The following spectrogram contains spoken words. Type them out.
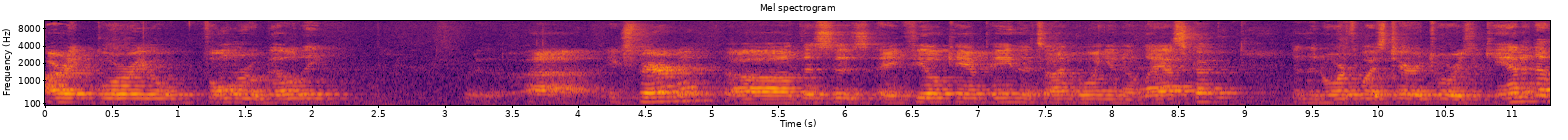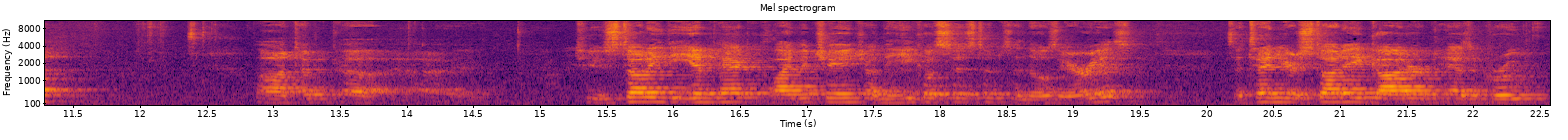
Arctic Boreal Vulnerability uh, Experiment. Uh, this is a field campaign that's ongoing in Alaska in the Northwest Territories of Canada uh, to, uh, to study the impact of climate change on the ecosystems in those areas. It's a 10-year study. Goddard has a group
